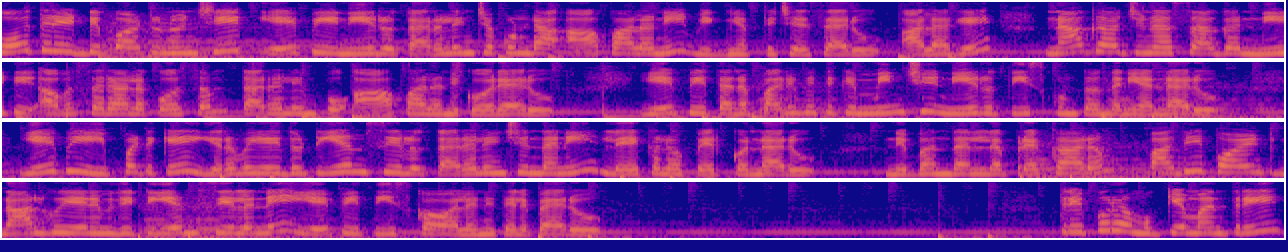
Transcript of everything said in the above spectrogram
పోతిరెడ్డిపాటు నుంచి ఏపీ నీరు తరలించకుండా ఆపాలని విజ్ఞప్తి చేశారు. అలాగే నాగార్జున సాగర్ నీటి అవసరాల కోసం తరలింపు ఆపాలని కోరారు. ఏపీ తన పరిమితికి మించి నీరు తీసుకుంటోందని అన్నారు. ఏపీ ఇప్పటికే ఇరవై ఐదు టీఎంసీలు తరలించిందని లేఖలో పేర్కొన్నారు. నిబంధనల ప్రకారం పది పాయింట్ నాలుగు ఎనిమిది టీఎంసీలనే ఏపీ తీసుకోవాలని తెలిపారు. త్రిపుర ముఖ్యమంత్రి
